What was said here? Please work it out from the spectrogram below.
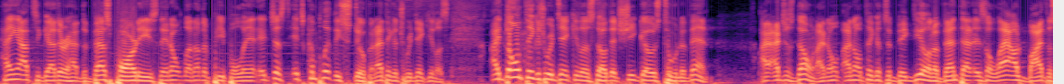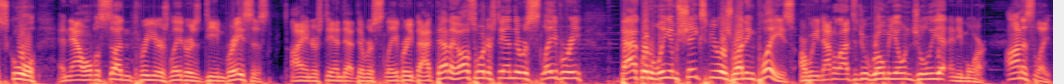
hang out together, have the best parties. They don't let other people in. It just it's completely stupid. I think it's ridiculous. I don't think it's ridiculous though that she goes to an event. I, I, just don't. I don't. I don't think it's a big deal. An event that is allowed by the school, and now all of a sudden, three years later, is deemed racist. I understand that there was slavery back then. I also understand there was slavery back when William Shakespeare was writing plays. Are we not allowed to do Romeo and Juliet anymore? Honestly,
